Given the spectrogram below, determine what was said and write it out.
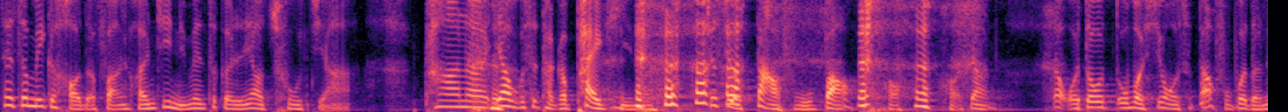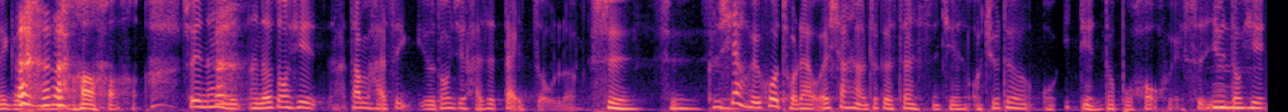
在这么一个好的房环境里面，这个人要出家，他呢 要不是他个派系呢，就是有大福报，好好这样。那我都多么希望我是大福报的那个人哈，所以呢，很很多东西他们还是有东西还是带走了。是是，可是现在回过头来，我要想想这个段时间，我觉得我一点都不后悔，是因为东西、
